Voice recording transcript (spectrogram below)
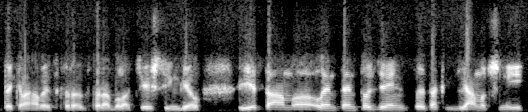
pekná vec, ktorá, ktorá bola tiež single. Je tam e, len tento deň, to je taký vianočný,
